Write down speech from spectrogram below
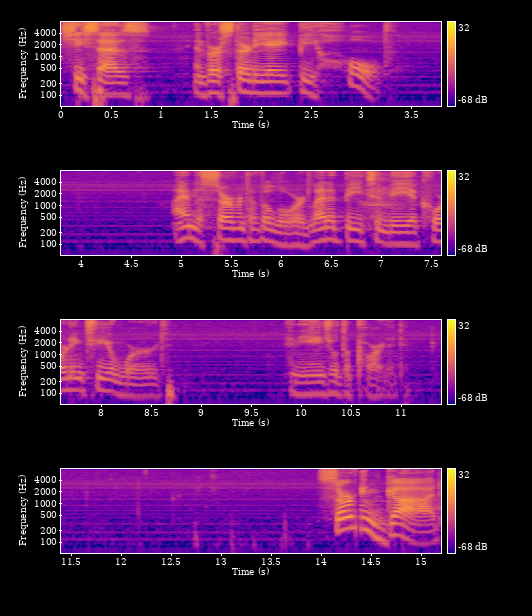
She says in verse 38 Behold, I am the servant of the Lord. Let it be to me according to your word. And the angel departed. Serving God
